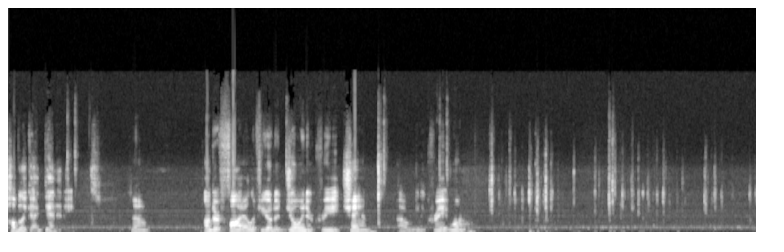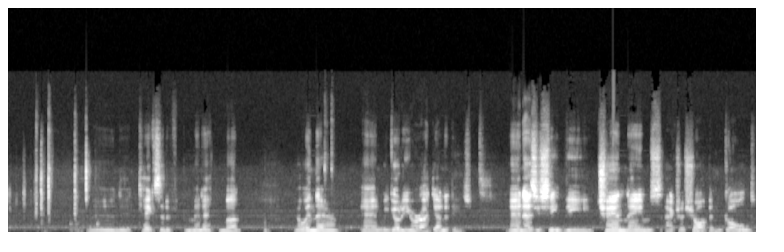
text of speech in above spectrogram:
public identity. So under File, if you go to Join or Create Chan, uh, we're going to create one. And it takes it a minute, but go in there, and we go to your identities. And as you see the Chan names actually show up in gold.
